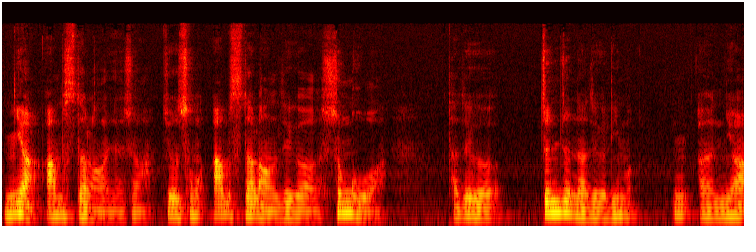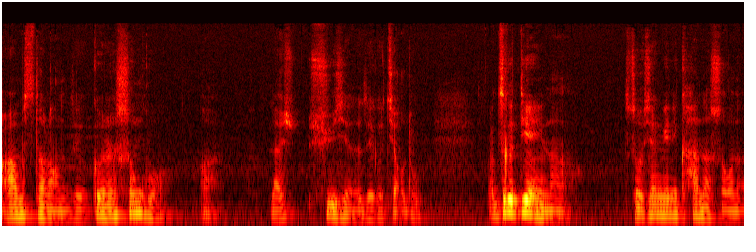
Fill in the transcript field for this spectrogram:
尼尔阿姆斯特朗的人生》啊，就是从阿姆斯特朗的这个生活，他这个真正的这个尼玛。嗯呃，尼尔阿姆斯特朗的这个个人生活啊，来续写的这个角度，这个电影呢，首先给你看的时候呢，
